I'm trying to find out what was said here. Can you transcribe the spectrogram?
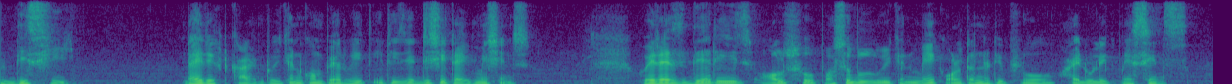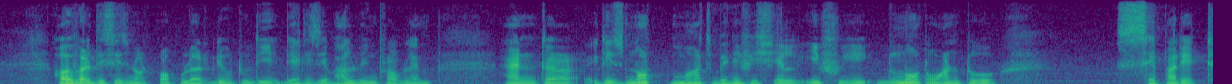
DC direct current we can compare with it is a DC type machines. Whereas there is also possible we can make alternative flow hydraulic machines However, this is not popular due to the there is a valving problem. And uh, it is not much beneficial if we do not want to separate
